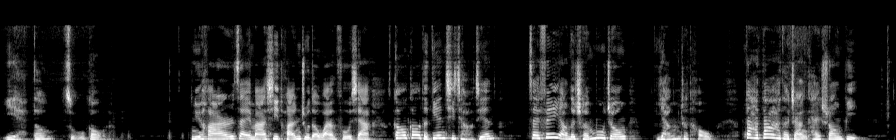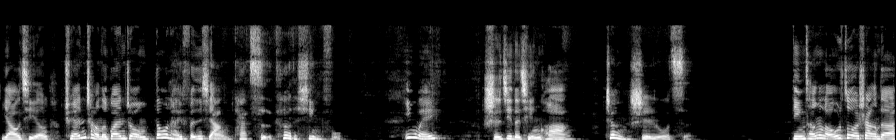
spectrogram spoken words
也都足够了。女孩在马戏团主的挽扶下，高高的踮起脚尖，在飞扬的晨雾中扬着头，大大的展开双臂，邀请全场的观众都来分享她此刻的幸福。因为实际的情况正是如此。顶层楼座上的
